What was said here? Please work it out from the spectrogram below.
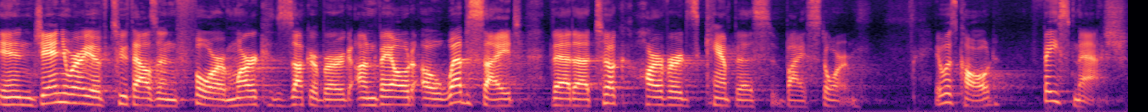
In January of 2004, Mark Zuckerberg unveiled a website that uh, took Harvard's campus by storm. It was called FaceMash.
